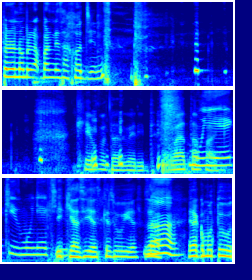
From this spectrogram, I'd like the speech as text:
Pero el nombre era Vanessa Hudgens. Qué putas, the Muy fuck. X, muy X. ¿Y qué hacías? ¿Qué subías? O sea, era como tú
